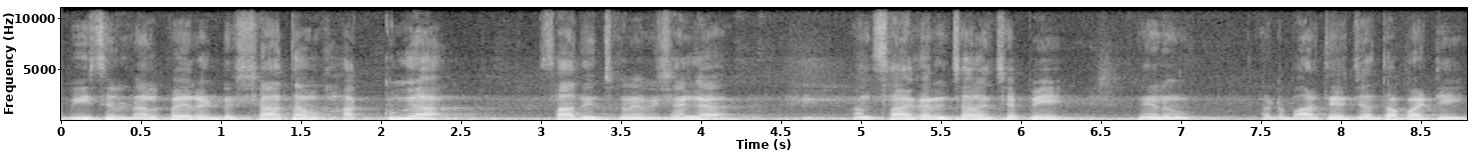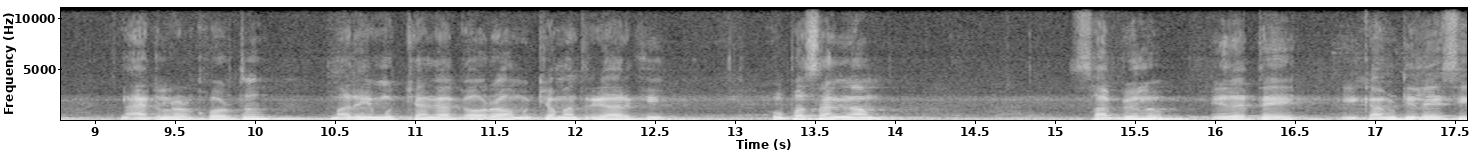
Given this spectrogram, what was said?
బీసీలు నలభై రెండు శాతం హక్కుగా సాధించుకునే విషయంగా నన్ను సహకరించాలని చెప్పి నేను అటు భారతీయ జనతా పార్టీ నాయకులను కోరుతూ మరీ ముఖ్యంగా గౌరవ ముఖ్యమంత్రి గారికి ఉపసంఘం సభ్యులు ఏదైతే ఈ కమిటీలు వేసి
